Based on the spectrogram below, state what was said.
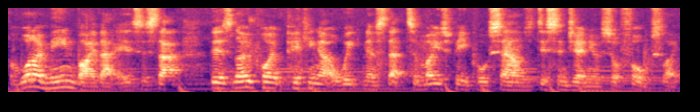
And what I mean by that is, is that there's no point picking out a weakness that to most people sounds disingenuous or false. Like,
